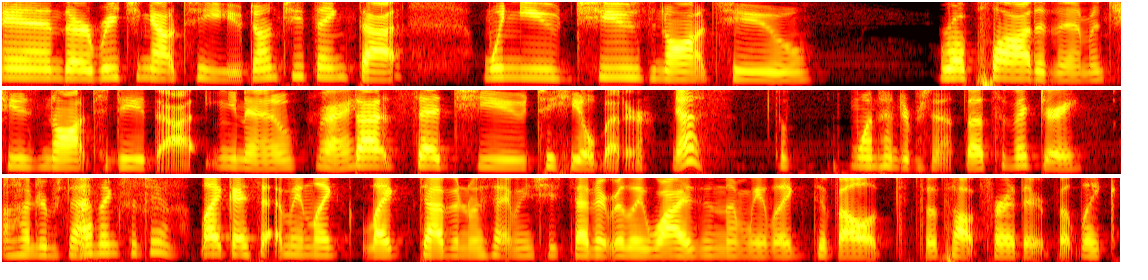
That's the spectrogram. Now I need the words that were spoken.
and they're reaching out to you, don't you think that when you choose not to reply to them and choose not to do that, you know, Right. that sets you to heal better, Yes, one hundred percent. that's a victory. 100%. I think so too. like I said, I mean, like like Devin was saying, I mean, she said it really wise, and then we like developed the thought further. But like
